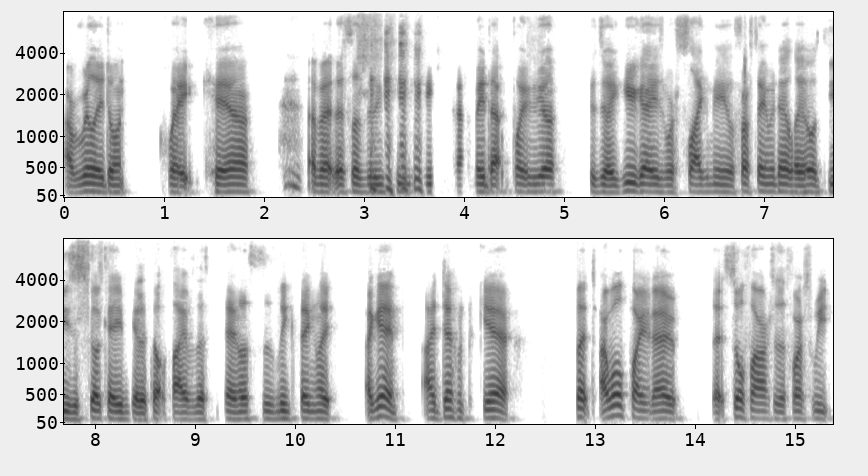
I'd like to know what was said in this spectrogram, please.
I really don't quite care about this. I made that point here because like you guys were slagging me the first time we did, like, oh Jesus, Scott can't even get a top five of this ten listed league thing. Like again, I don't care, but I will point out that so far to the first week,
